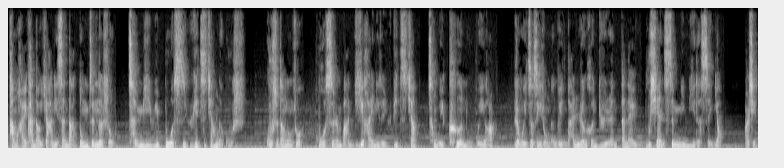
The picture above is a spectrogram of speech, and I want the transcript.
他们还看到亚历山大东征的时候，沉迷于波斯鱼子酱的故事。故事当中说。波斯人把里海里的鱼子酱称为克努维尔，认为这是一种能给男人和女人带来无限生命力的神药，而且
